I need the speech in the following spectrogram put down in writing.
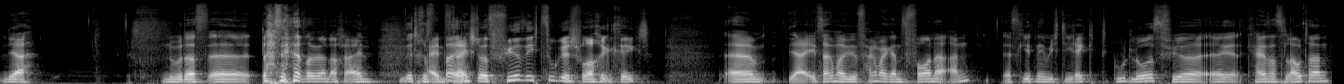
Ja. Nur, dass, äh, dass er sogar noch einen, einen Freistoß für sich zugesprochen kriegt. Ähm, ja, ich sag mal, wir fangen mal ganz vorne an. Es geht nämlich direkt gut los für äh, Kaiserslautern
